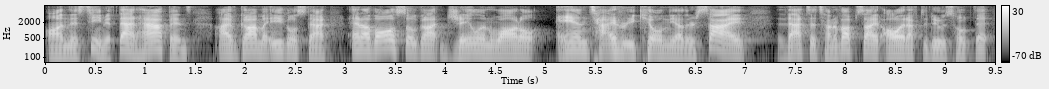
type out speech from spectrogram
on this team. If that happens, I've got my Eagles stack, and I've also got Jaylen Waddle and Tyreek Hill on the other side. That's a ton of upside. All I'd have to do is hope that,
